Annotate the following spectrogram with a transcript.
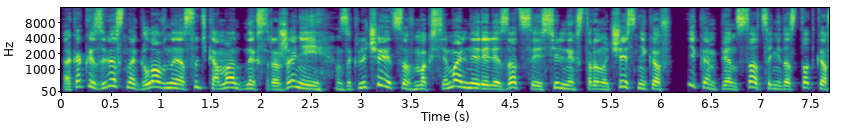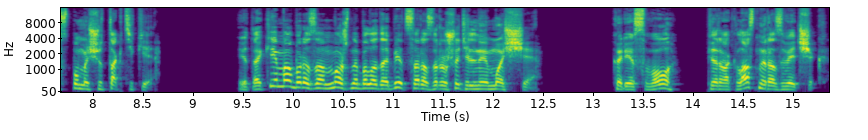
А как известно, главная суть командных сражений заключается в максимальной реализации сильных сторон участников и компенсации недостатков с помощью тактики. И таким образом можно было добиться разрушительной мощи. Крис Во – первоклассный разведчик.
